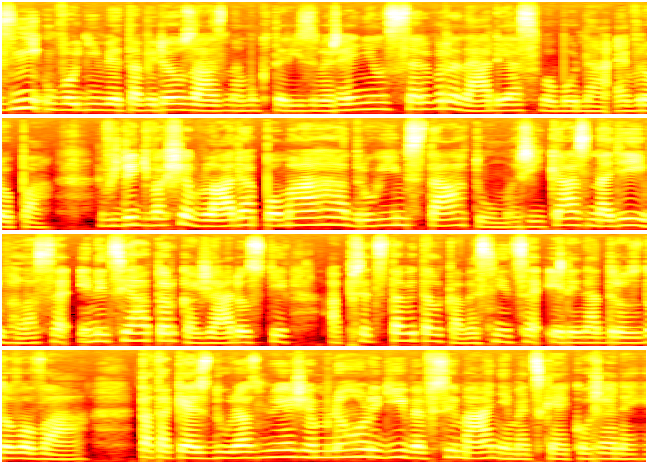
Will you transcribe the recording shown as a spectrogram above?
Zní úvodní věta videozáznamu, který zveřejnil server Rádia Svobodná Evropa. Vždyť vaše vláda pomáhá druhým státům, říká z nadějí v hlase iniciátorka žádosti a představitelka vesnice Irina Drozdovová. Ta také zdůrazňuje, že mnoho lidí ve vsi má německé kořeny.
